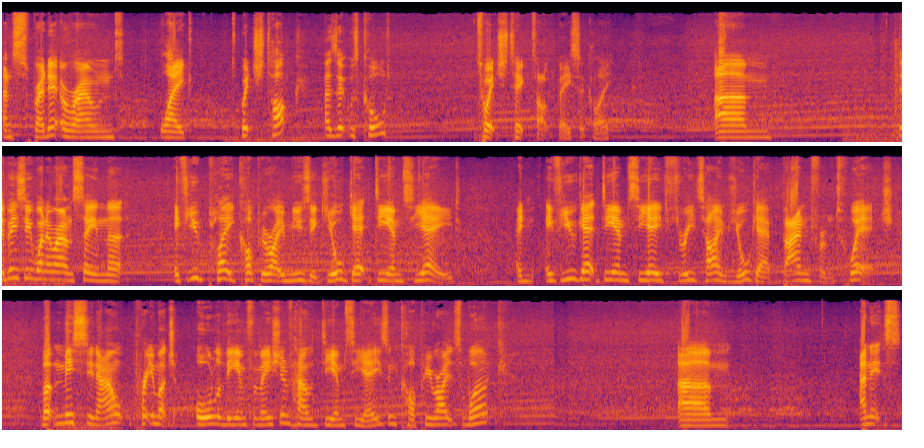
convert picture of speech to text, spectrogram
and spread it around, like, Twitch Talk, as it was called. Twitch TikTok, basically. Um, they basically went around saying that if you play copyrighted music, you'll get DMCA'd. And if you get DMCA'd three times, you'll get banned from Twitch. But missing out pretty much all of the information of how DMCAs and copyrights work. Um, and it's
